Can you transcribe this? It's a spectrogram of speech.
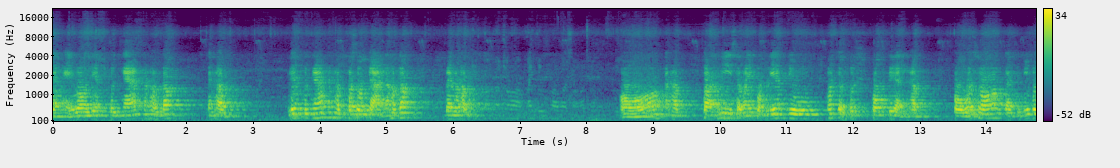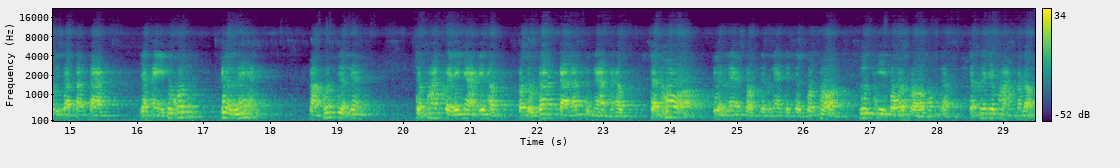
อย่างไรเราเรียนฝึกงานนะครับเนาะนะครับเรื่องฝึกงานนะครับประสบการณ์นะครับต้องเป็นไหมครับอ๋อนะครับ ตอนที่สมัยผมเรียนอยู่ก็จบเป็นปงเดือนครับปวชกับจะมีบริษัทต่างๆ อยากให้ทุกคนเดือนแรกบางคนเดือนแรกจะพลาดไปได้ยากด้วยครับ ประสบการณ์การรับฝึกงานนะครับจะท่อเดือ สองเดือนแรกจะเกิดพวกท่อรุ่นพี่ปวสผมจะจะเคยได้ผ่านมาหรอก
